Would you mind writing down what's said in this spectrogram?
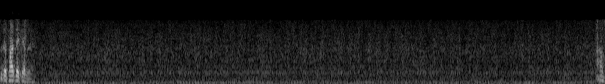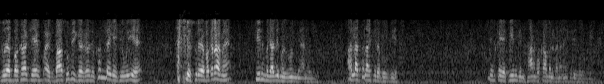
سورہ فاتح کر رہے ہیں۔ ہاں سورہ بکرا کی ایک بات خوبی کر جو کل لے گئی تھی، وہی ہے کہ سورہ بکرا میں تین بنیادی مضمون بیان ہوئی اللہ تعالیٰ کی ربوبیت، جس کا یقین کہ انسان کو کامل بنانے کے لیے ضروری ہے۔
